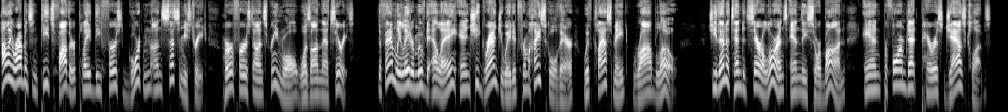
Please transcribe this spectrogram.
Holly Robinson Peete's father played the first Gordon on Sesame Street. Her first on screen role was on that series. The family later moved to LA and she graduated from high school there with classmate Rob Lowe. She then attended Sarah Lawrence and the Sorbonne and performed at Paris jazz clubs.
